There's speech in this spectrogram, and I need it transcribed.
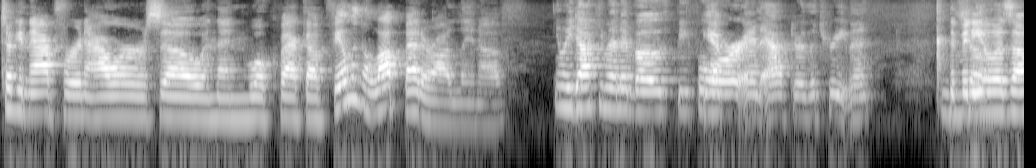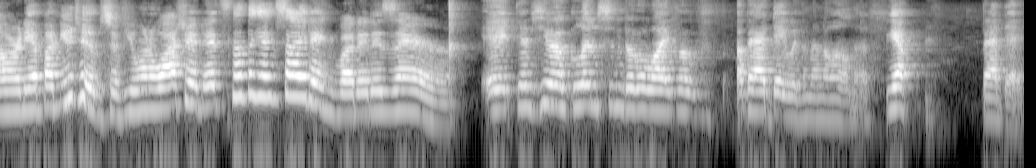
took a nap for an hour or so, and then woke back up feeling a lot better, oddly enough. And we documented both before and after the treatment. The video is already up on YouTube, so if you want to watch it, it's nothing exciting, but it is there. It gives you a glimpse into the life of a bad day with a mental illness. Yep. Bad day.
